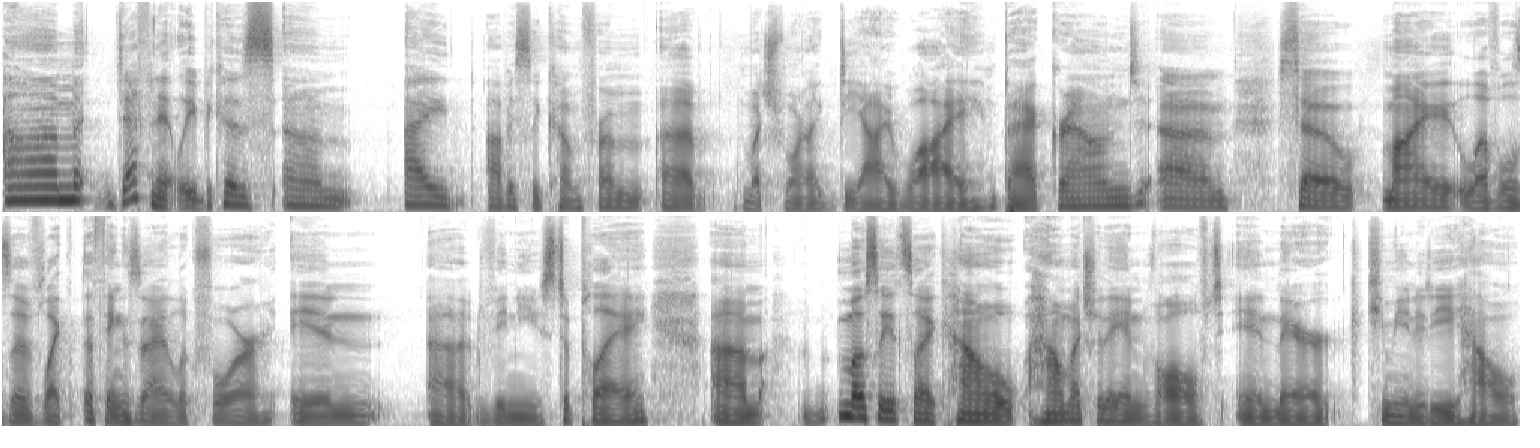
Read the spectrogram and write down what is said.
Um, definitely, because um, I obviously come from a much more like DIY background. Um, so my levels of like the things that I look for in uh, venues to play. Um, mostly, it's like how how much are they involved in their community? How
